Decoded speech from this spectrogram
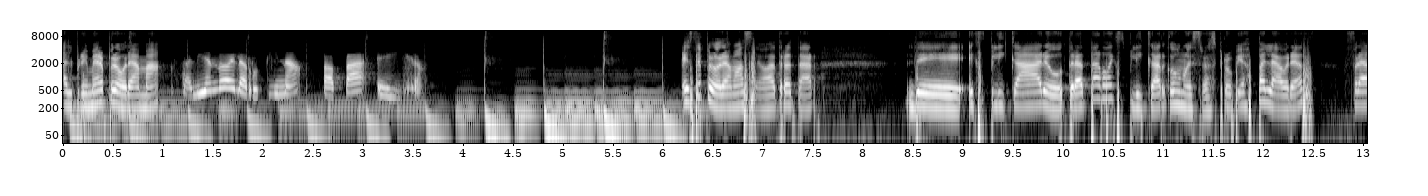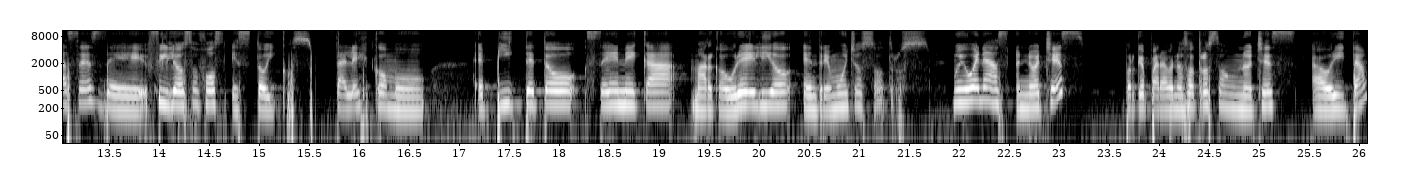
al primer programa Saliendo de la rutina papá e hija. Este programa se va a tratar de explicar o tratar de explicar con nuestras propias palabras frases de filósofos estoicos, tales como Epícteto, Séneca, Marco Aurelio, entre muchos otros. Muy buenas noches, porque para nosotros son noches ahorita.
